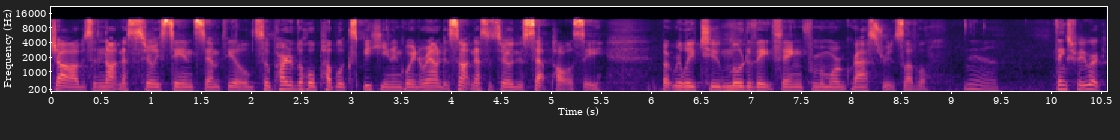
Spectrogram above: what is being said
jobs and not necessarily stay in STEM fields. So, part of the whole public speaking and going around, it's not necessarily to set policy, but really to motivate things from a more grassroots level. Yeah. Thanks for your work.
